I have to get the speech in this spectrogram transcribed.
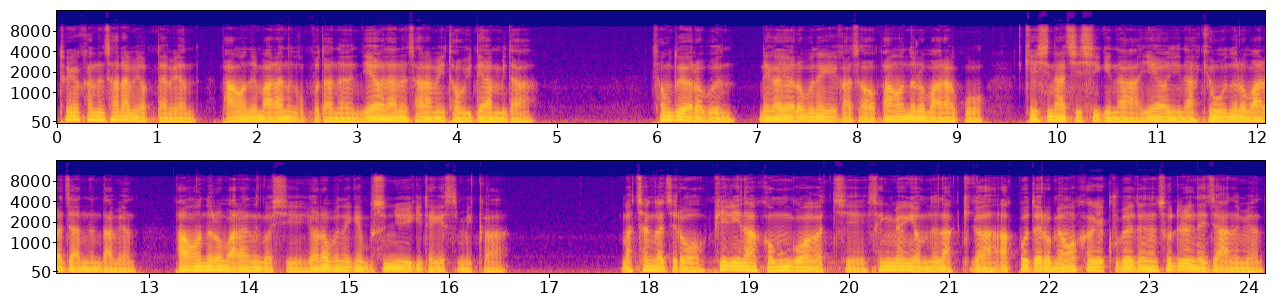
통역하는 사람이 없다면 방언을 말하는 것보다는 예언하는 사람이 더 위대합니다. 성도 여러분, 내가 여러분에게 가서 방언으로 말하고 계시나 지식이나 예언이나 교훈으로 말하지 않는다면 방언으로 말하는 것이 여러분에게 무슨 유익이 되겠습니까? 마찬가지로 필이나 검은고와 같이 생명이 없는 악기가 악보대로 명확하게 구별되는 소리를 내지 않으면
